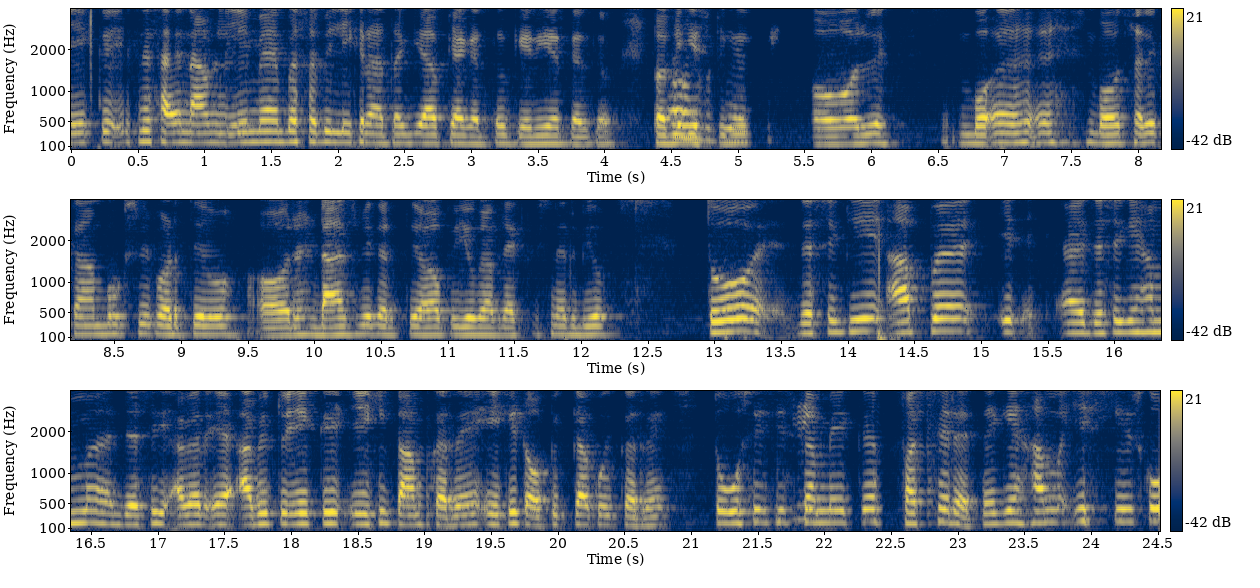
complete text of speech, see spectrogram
एक इतने सारे नाम लिए मैं बस अभी लिख रहा था कि आप क्या करते हो करियर करते हो पब्लिक स्पीकिंग और बहुत सारे काम बुक्स भी पढ़ते हो और डांस भी करते हो आप योगा प्रैक्टिशनर भी हो। तो जैसे कि आप जैसे कि हम जैसे अगर अभी तो एक एक ही काम कर रहे हैं एक ही टॉपिक का कोई कर रहे हैं तो उसी चीज़ का हम एक फंसे रहते हैं कि हम इस चीज़ को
